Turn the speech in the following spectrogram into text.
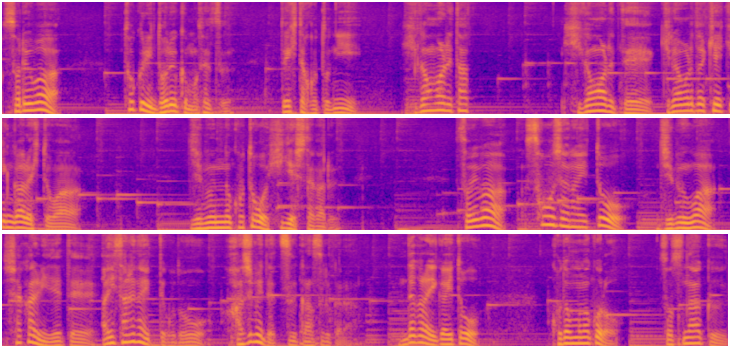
それは特に努力もせずできたことにひがまれたひがまれて嫌われた経験がある人は自分のことを卑下したがる。それはそうじゃないと自分は社会に出て愛されないってことを初めて痛感するから。だから意外と子供の頃そつなく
